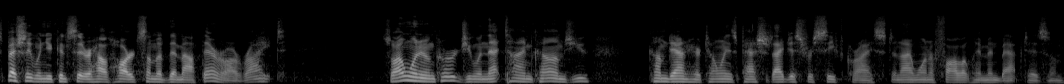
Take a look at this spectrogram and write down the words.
especially when you consider how hard some of them out there are, right? So I want to encourage you when that time comes, you come down here, tell me this pastors, I just received Christ and I want to follow him in baptism.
